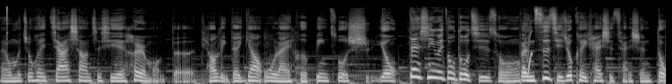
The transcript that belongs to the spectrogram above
哎，我们就会加上这些荷尔蒙的调理的药物来合并做使用。但是因为痘痘其实从粉刺期就可以开始产生痘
